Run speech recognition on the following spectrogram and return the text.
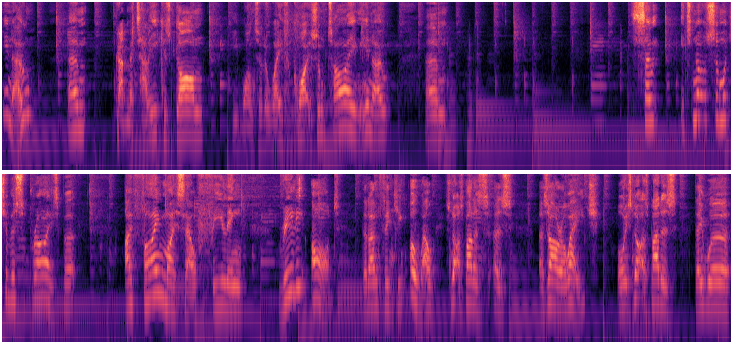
you know. Um, Gran Metalik has gone. He wanted away for quite some time, you know. Um, so it's not so much of a surprise, but I find myself feeling really odd that I'm thinking, oh well, it's not as bad as as, as ROH, or it's not as bad as they were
